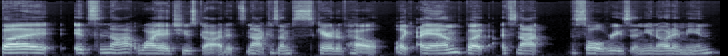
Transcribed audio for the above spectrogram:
But it's not why I choose God. It's not because I'm scared of hell. Like I am, but it's not the sole reason, you know what I mean?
